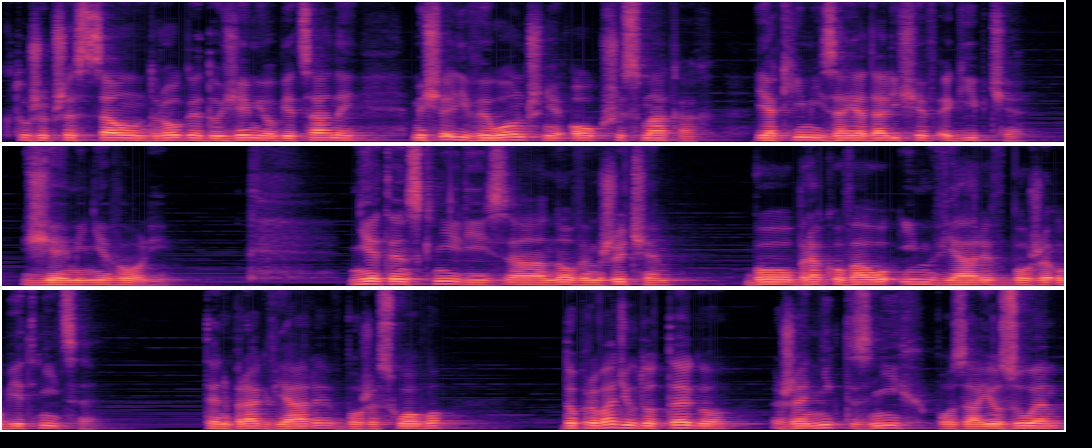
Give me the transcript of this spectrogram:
którzy przez całą drogę do ziemi obiecanej myśleli wyłącznie o przysmakach, jakimi zajadali się w Egipcie, ziemi niewoli. Nie tęsknili za nowym życiem, bo brakowało im wiary w Boże obietnice. Ten brak wiary w Boże Słowo doprowadził do tego, że nikt z nich poza Jozułem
